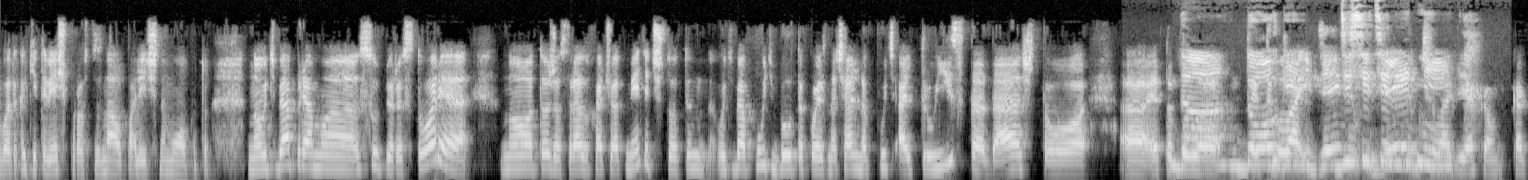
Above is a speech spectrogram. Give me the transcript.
Вот, и какие-то вещи просто знал по личному опыту. Но у тебя прямо супер история, но тоже сразу хочу отметить, что ты, у тебя путь был такой изначально путь альтруиста, да, что э, это да, было, долгий, ты, ты была идейным, идейным человеком, как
